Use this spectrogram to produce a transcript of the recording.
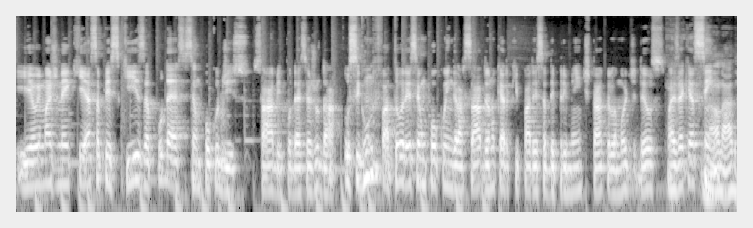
E eu imaginei que essa pesquisa pudesse ser um pouco disso, sabe? Pudesse ajudar. O segundo fator, esse é um pouco engraçado, eu não quero que pareça deprimente, tá? Pelo amor de Deus. Mas é que assim, não, nada.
